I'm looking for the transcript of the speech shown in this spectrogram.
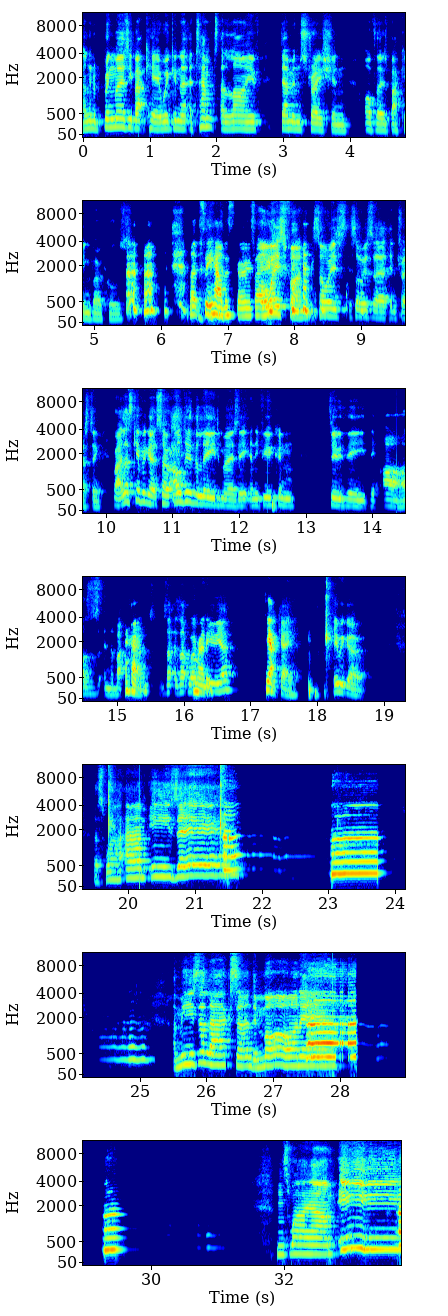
I'm going to bring Mersey back here. We're going to attempt a live demonstration of those backing vocals. Let's see how this goes. eh? always fun. It's always it's always uh, interesting. Right, let's give it a go. So I'll do the lead, Mersey, and if you can do the the R's in the background. Okay. Is that is that work for you? Yeah. Yeah. Okay. Here we go. That's why I'm easy. Ah, I'm easy like Sunday morning. That's why I'm easy.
